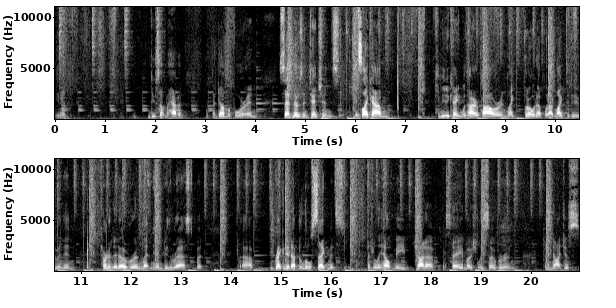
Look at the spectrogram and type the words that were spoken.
you know, do something I haven't done before. And setting those intentions, it's like I'm communicating with higher power and like throwing up what I'd like to do and then turning it over and letting him do the rest. But uh, breaking it up in little segments has really helped me try to stay emotionally sober and, and not just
